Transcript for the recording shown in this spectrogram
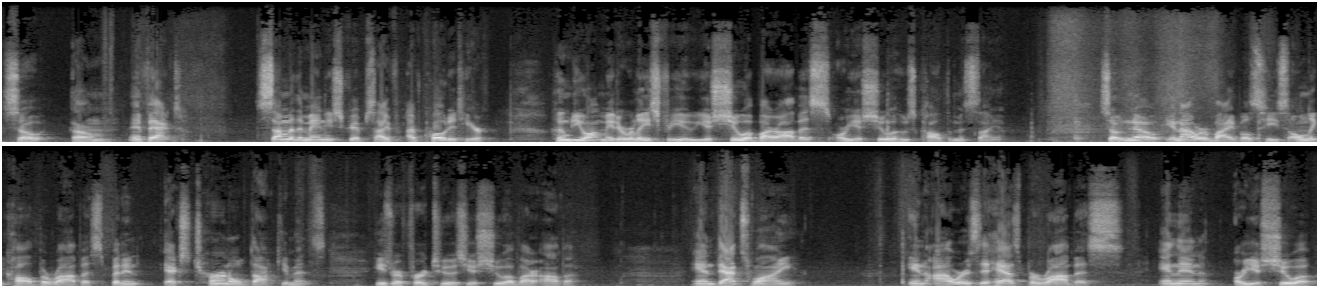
So, um, in fact, some of the manuscripts I've, I've quoted here. Whom do you want me to release for you, Yeshua Barabbas or Yeshua, who's called the Messiah? So, no, in our Bibles, he's only called Barabbas, but in external documents, he's referred to as Yeshua Bar Abba. And that's why in ours it has Barabbas and then, or Yeshua,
